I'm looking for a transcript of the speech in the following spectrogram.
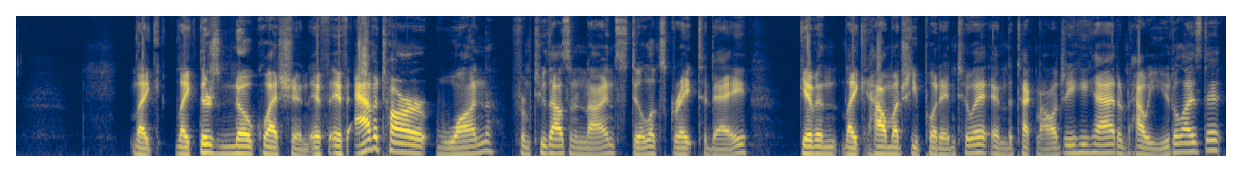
Like like there's no question if if Avatar one from 2009 still looks great today, given like how much he put into it and the technology he had and how he utilized it.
